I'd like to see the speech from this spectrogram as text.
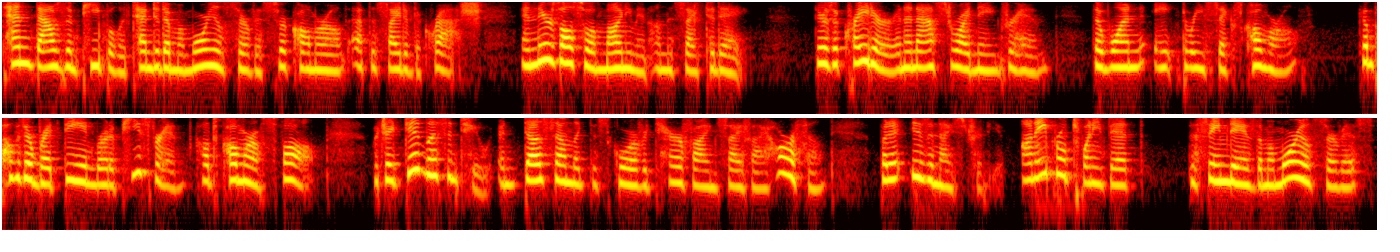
10,000 people attended a memorial service for Komarov at the site of the crash, and there's also a monument on the site today. There's a crater and an asteroid named for him, the 1836 Komarov. Composer Brett Dean wrote a piece for him called Komarov's Fall, which I did listen to and does sound like the score of a terrifying sci fi horror film, but it is a nice tribute. On April 25th, the same day as the memorial service,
